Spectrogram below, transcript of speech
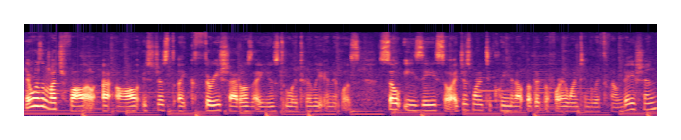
There wasn't much fallout at all. It's just like three shadows I used literally and it was so easy. So I just wanted to clean it up a bit before I went in with foundation.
